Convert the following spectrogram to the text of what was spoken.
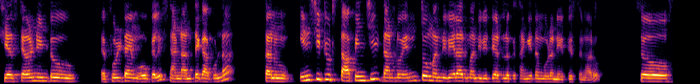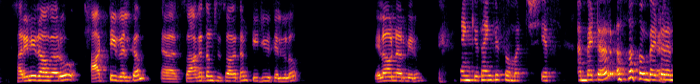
she has turn in to full time vocalist and అంతేకాకుండా తను ఇన్స్టిట్యూట్ స్థాపించి దాంట్లో ఎంతో మంది వేలాది మంది విద్యార్థులకు సంగీతం కూడా నేర్పిస్తున్నారు. సో హరిణి రావు గారు హార్టీ వెల్కమ్. స్వాగతం సుస్వాగతం టీజీవీ తెలుగులో. ఎలా ఉన్నారు మీరు? Thank you thank you so much yes I'm better better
